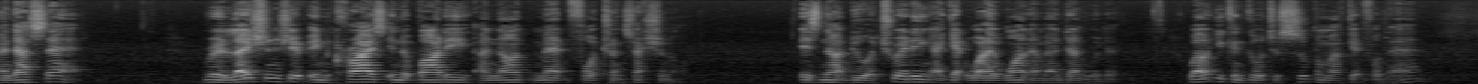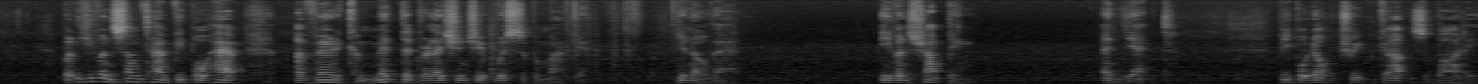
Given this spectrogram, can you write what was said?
And that's that. Relationship in Christ in the body are not meant for transactional. It's not do a trading, I get what I want and I'm done with it. Well, you can go to supermarket for that. But even sometimes people have a very committed relationship with supermarket. You know that. Even shopping. And yet, people don't treat God's body,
